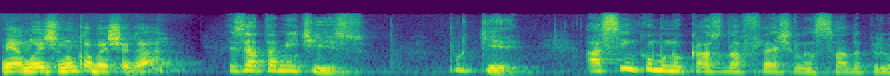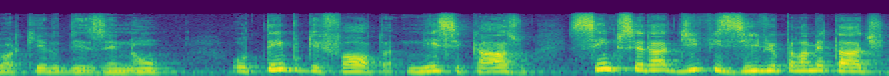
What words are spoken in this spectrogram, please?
meia-noite nunca vai chegar? Exatamente isso. Por quê? Assim como no caso da flecha lançada pelo arqueiro de Zenon, o tempo que falta, nesse caso, sempre será divisível pela metade,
